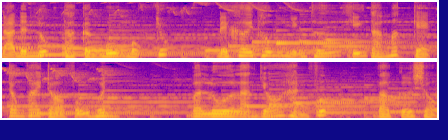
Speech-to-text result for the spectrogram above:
Đã đến lúc ta cần buông một chút để khơi thông những thứ khiến ta mắc kẹt trong vai trò phụ huynh và lùa làn gió hạnh phúc vào cửa sổ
